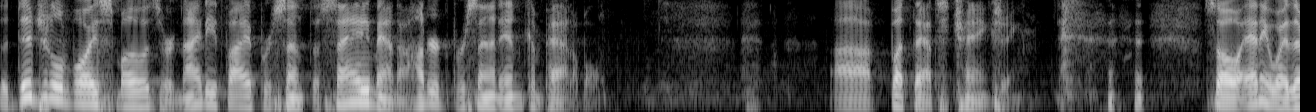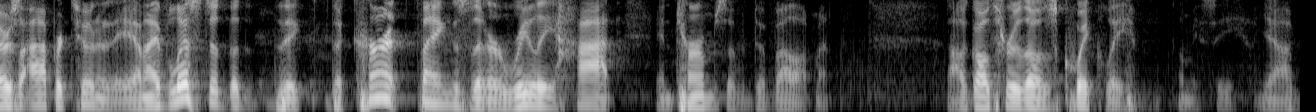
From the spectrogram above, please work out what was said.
The digital voice modes are 95% the same and 100% incompatible. Uh, but that's changing. so anyway, there's opportunity. And I've listed the, the, the, current things that are really hot in terms of development. I'll go through those quickly. Let me see. Yeah, I'm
